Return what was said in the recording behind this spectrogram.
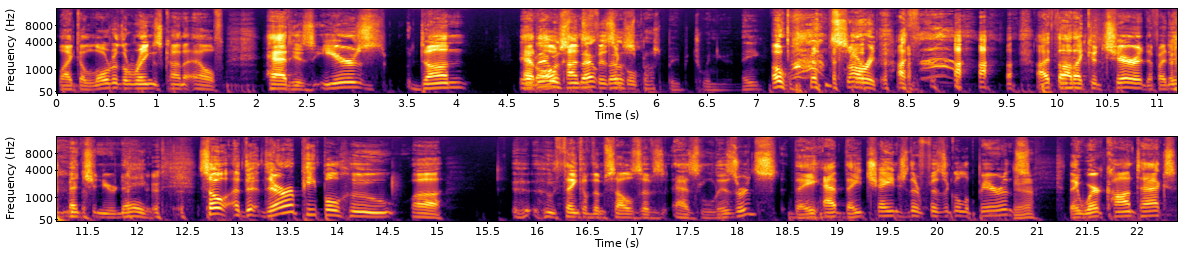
like a Lord of the Rings kind of elf, had his ears done, had all was, kinds that, of that was physical. supposed to be between you and me. Oh, I'm sorry. I, I thought I could share it if I didn't mention your name. So uh, th- there are people who uh, who who think of themselves as as lizards. They have they change their physical appearance. Yeah. They wear contacts.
